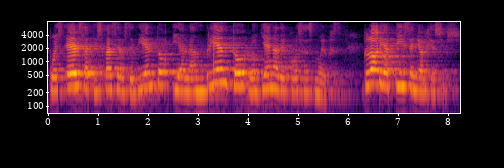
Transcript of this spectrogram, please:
pues Él satisface al sediento y al hambriento lo llena de cosas nuevas. Gloria a ti, Señor Jesús.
